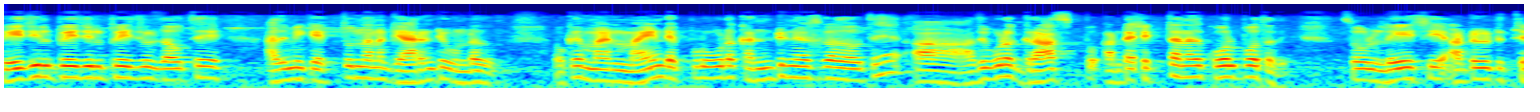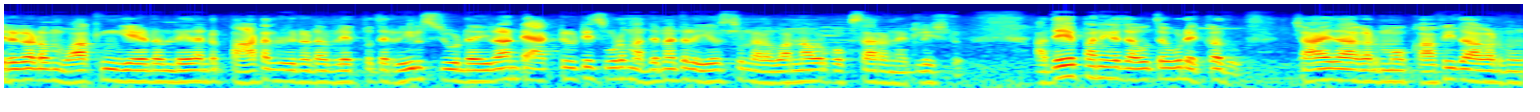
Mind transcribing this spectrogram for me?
పేజీలు పేజీలు పేజీలు చదివితే అది మీకు ఎక్కుతుందన్న గ్యారంటీ ఉండదు ఓకే? మన మైండ్ ఎప్పుడు కూడా కంటిన్యూస్గా చదివితే అది కూడా గ్రాస్ప్ అంటే శక్తి అనేది కోల్పోతుంది. సో లేచి అటు ఇటు తిరగడం వాకింగ్ చేయడం లేదంటే పాటలు వినడం లేకపోతే రీల్స్ చూడడం ఇలాంటి యాక్టివిటీస్ కూడా మధ్య మధ్యలో చేస్తుండాలి వన్ అవర్కి ఒకసారి అని అట్లీస్ట్. అదే పనిగా చదివితే కూడా ఎక్కదు. చాయ్ తాగడము కాఫీ తాగడము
